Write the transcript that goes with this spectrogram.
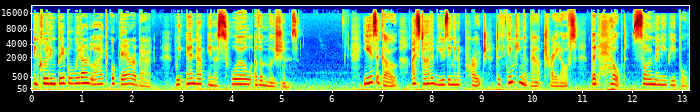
including people we don't like or care about. We end up in a swirl of emotions. Years ago, I started using an approach to thinking about trade offs that helped so many people.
